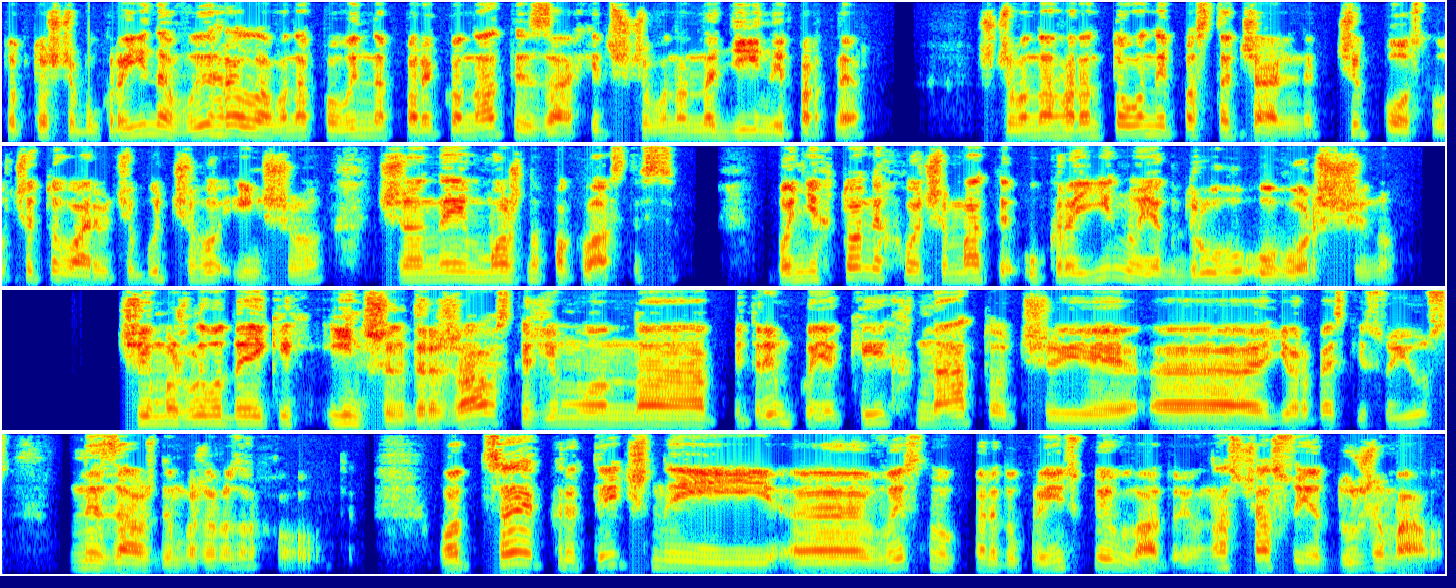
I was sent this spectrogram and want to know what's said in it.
Тобто, щоб Україна виграла, вона повинна переконати Захід, що вона надійний партнер. Що вона гарантований постачальник чи послуг, чи товарів, чи будь-чого іншого, що на неї можна покластися. Бо ніхто не хоче мати Україну як другу Угорщину, чи, можливо, деяких інших держав, скажімо, на підтримку яких НАТО чи е, Європейський Союз не завжди може розраховувати. От це критичний е, висновок перед українською владою. У нас часу є дуже мало.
